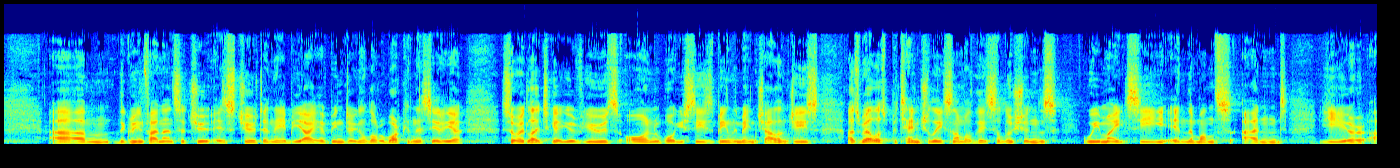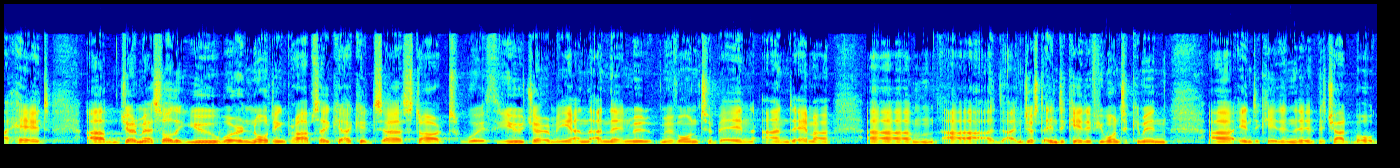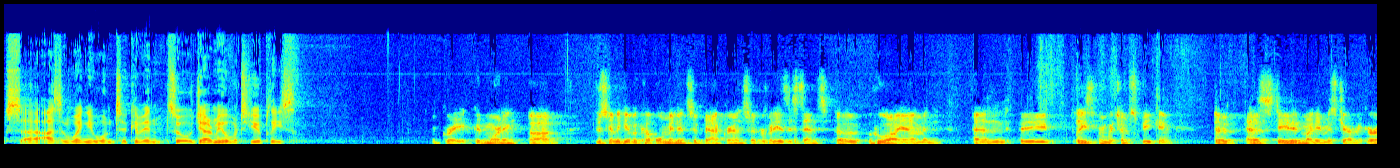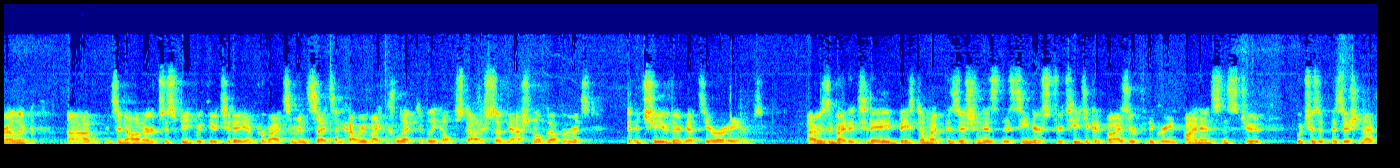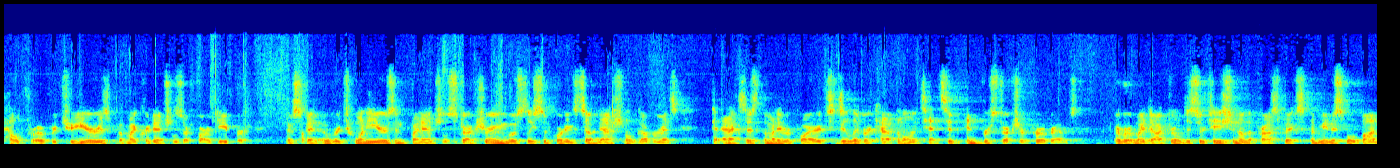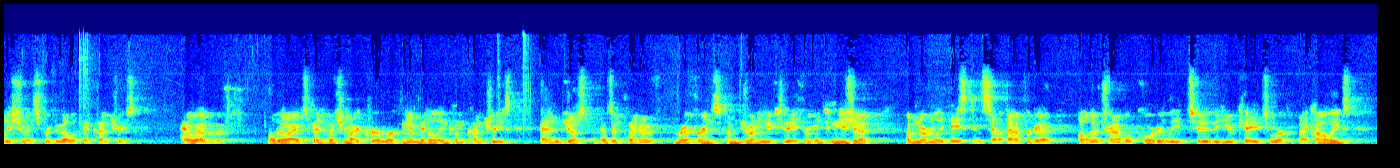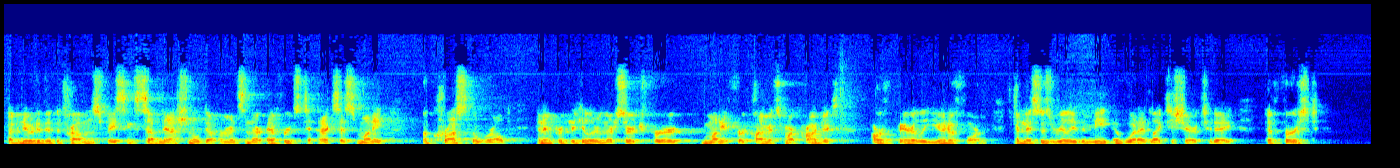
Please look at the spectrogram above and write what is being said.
um, the Green Finance Institute and the ABI have been doing a lot of work in this area, so I'd like to get your views on what you see as being the main challenges, as well as potentially some of the solutions we might see in the months and year ahead. Um, Jeremy, I saw that you were nodding. Perhaps I, I could uh, start with you, Jeremy, and, and then move, move on to Ben and Emma, um, uh, and just indicate if you want to come in, uh, indicate in the, the chat box uh, as and when you want to come in. So, Jeremy, over to you, please. Great. Good morning. Um, just going to give a couple minutes of background so everybody has a sense of who I am and, and the place from which I'm speaking. As stated, my name is Jeremy Gorelick. Um, it's an honor to speak with you today and provide some insights on how we might collectively help Scottish subnational governments to achieve their net zero aims. I was invited today based on my position as the Senior Strategic Advisor for the Green Finance Institute, which is a position I've held for over two years, but my credentials are far deeper. I've spent over 20 years in financial structuring, mostly supporting subnational governments to access the money required to deliver capital-intensive infrastructure programs. I wrote my doctoral dissertation on the prospects of municipal bond issuance for developing countries. However, although I've spent much of my career working in middle-income countries, and just as a point of reference, I'm joining you today from Indonesia. I'm normally based in South Africa, although travel quarterly to the UK to work with my colleagues. I've noted that the problems facing subnational governments in their efforts to access money across the world, and in particular in their search for money for climate smart projects, are fairly uniform. And this is really the meat of what I'd like to share today. The first,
